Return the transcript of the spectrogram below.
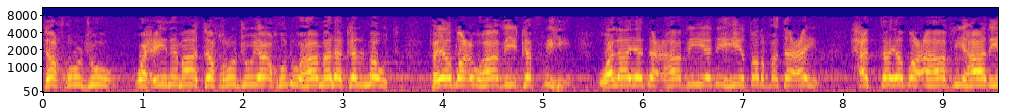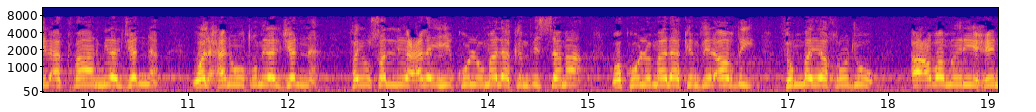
تخرج. وحينما تخرج يأخذها ملك الموت فيضعها في كفه ولا يدعها في يده طرفة عين حتى يضعها في هذه الأكفان من الجنة والحنوط من الجنة. فيصلي عليه كل ملك في السماء وكل ملك في الأرض ثم يخرج أعظم ريح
